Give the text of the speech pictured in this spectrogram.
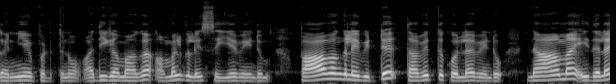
கண்ணியப்படுத்தணும். அதிகமாக அமல்களை செய்ய வேண்டும். பாவங்களை விட்டு தவிர்த்து கொள்ள வேண்டும். நாம் இதில்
